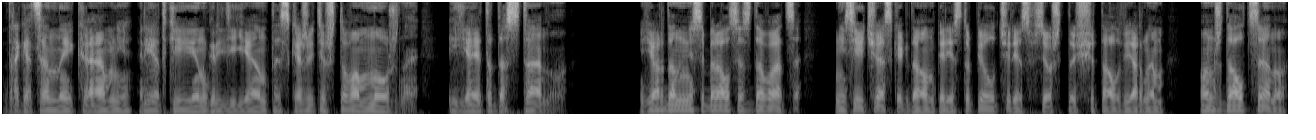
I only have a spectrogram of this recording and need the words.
«Драгоценные камни, редкие ингредиенты, скажите, что вам нужно, и я это достану». Йордан не собирался сдаваться. Не сейчас, когда он переступил через все, что считал верным. Он ждал цену.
